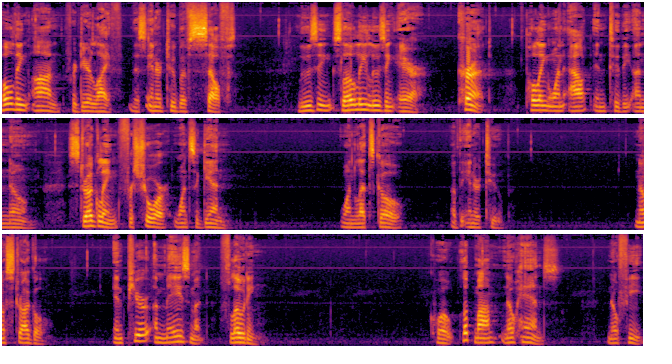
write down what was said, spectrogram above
Holding on for dear life, this inner tube of self, losing, slowly losing air, current, pulling one out into the unknown, struggling for shore once again one lets go of the inner tube. No struggle. In pure amazement, floating. Quote, Look, Mom, no hands, no feet,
